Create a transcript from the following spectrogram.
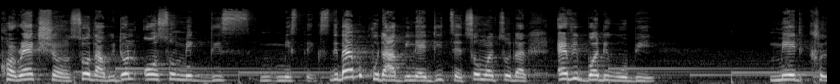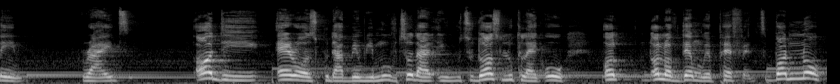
corrections so that we don't also make these mistakes. The Bible could have been edited so much so that everybody will be made clean, right? All the errors could have been removed so that it would just look like oh all, all of them were perfect. But no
